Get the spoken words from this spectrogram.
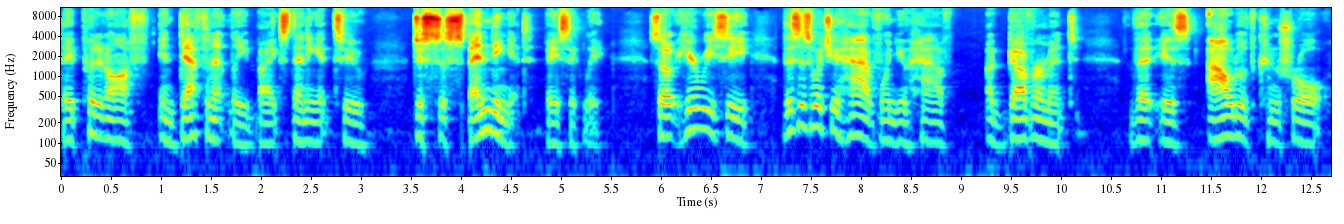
they put it off indefinitely by extending it to just suspending it, basically. So here we see this is what you have when you have a government that is out of control.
